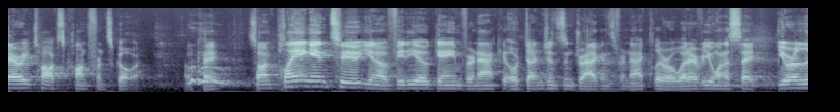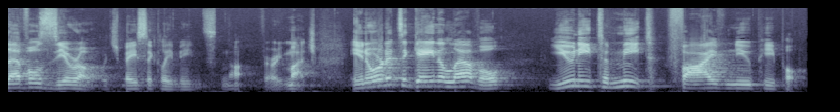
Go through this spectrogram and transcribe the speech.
Terry Talks conference goer. Okay? So I'm playing into, you know, video game vernacular or Dungeons and Dragons vernacular or whatever you want to say. You're a level zero, which basically means not very much. In order to gain a level, you need to meet five new people.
